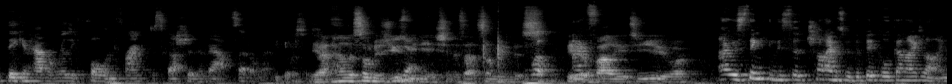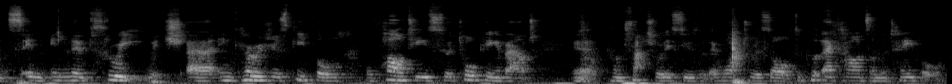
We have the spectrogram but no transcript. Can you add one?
that they can have a really full and frank discussion about settlement Yeah, and how does somebody's use Yeah. mediation? Is that something that's Well, been of value to you? Or I was thinking this sort of chimes with the Bickel guidelines in, in note three, which uh, encourages people or parties who are talking about uh, contractual issues that they want to resolve to put their cards on the table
